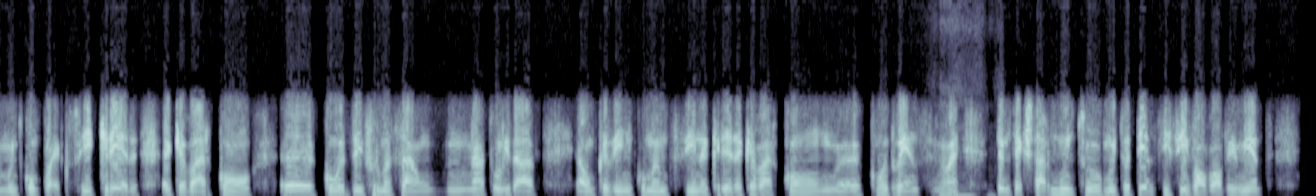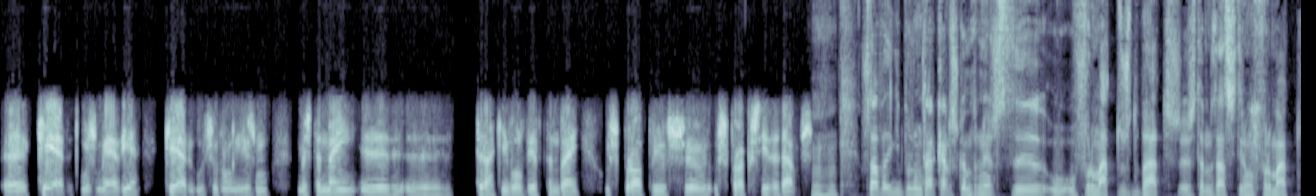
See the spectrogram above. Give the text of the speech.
muito complexo e querer acabar com, com a desinformação na atualidade é um bocadinho como a medicina querer acabar com, com a doença, não é? Uhum. Temos é que estar muito, muito atentos e isso envolve, obviamente, quer os média, quer o jornalismo, mas também terá que envolver também os próprios, os próprios cidadãos. Uhum. Gostava de lhe perguntar, Carlos Camponês, se o, o, formato dos debates, estamos a assistir a um formato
